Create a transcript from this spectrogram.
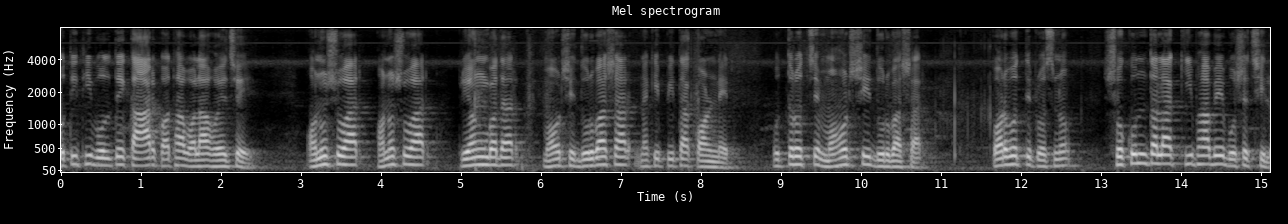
অতিথি বলতে কার কথা বলা হয়েছে? অনুসুয়ার, অনসোয়ার প্রিয়ংবদার মহর্ষি দুর্বাসার নাকি পিতা কর্ণের? উত্তর হচ্ছে মহর্ষি দুর্বাসার। পরবর্তী প্রশ্ন, শকুন্তলা কীভাবে বসেছিল?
